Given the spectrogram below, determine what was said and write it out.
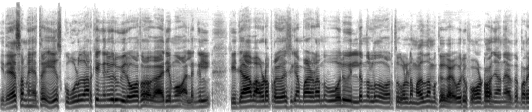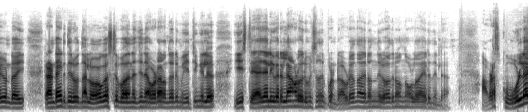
ഇതേ സമയത്ത് ഈ സ്കൂളുകാർക്ക് ഇങ്ങനെ ഒരു വിരോധമോ കാര്യമോ അല്ലെങ്കിൽ ഹിജാബ് അവിടെ പ്രവേശിക്കാൻ പാടില്ലെന്ന് പോലും ഇല്ലെന്നുള്ളത് ഓർത്ത് കൊള്ളണം അത് നമുക്ക് ഒരു ഫോട്ടോ ഞാൻ നേരത്തെ പറയുണ്ടായി രണ്ടായിരത്തി ഇരുപത്തിനാല് ഓഗസ്റ്റ് പതിനഞ്ചിന് അവിടെ നടന്നൊരു മീറ്റിങ്ങിൽ ഈ സ്റ്റേജിൽ ഇവരെല്ലാം കൂടെ ഒരുമിച്ച് നിൽപ്പുണ്ട്. അവിടെയൊന്നും അതിനൊന്നും നിരോധനമൊന്നും ഉള്ളതായിരുന്നില്ല. അവിടെ സ്കൂളിലെ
